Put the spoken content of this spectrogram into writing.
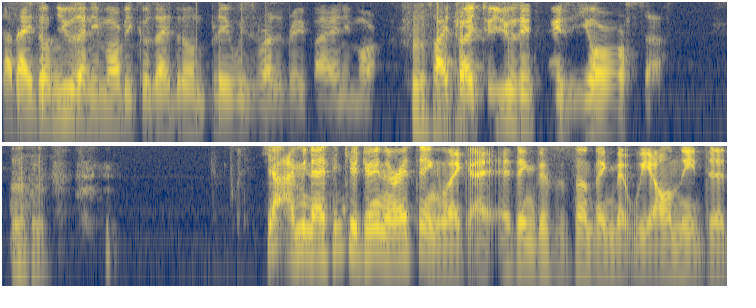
that I don't use anymore because I don't play with Raspberry Pi anymore. so I try to use it with your stuff. Mhm. yeah, I mean, I think you're doing the right thing. Like, I, I think this is something that we all need to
